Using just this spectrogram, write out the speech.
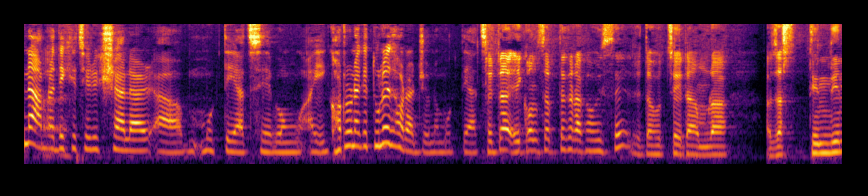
না আমরা দেখেছি রিক্সাওয়ালার আহ, মূর্তি আছে এবং এই ঘটনাকে তুলে ধরার জন্য মূর্তি আছে। সেটা এই কনসেপ্ট থেকে রাখা হয়েছে যেটা হচ্ছে এটা আমরা জাস্ট তিন দিন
